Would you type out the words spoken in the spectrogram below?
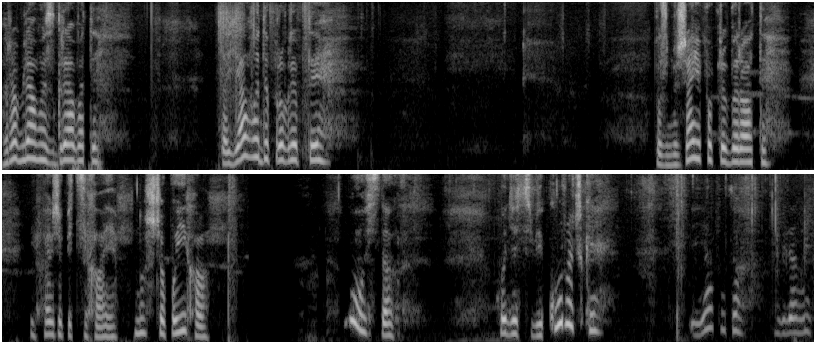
граблями згребати та ягоди прогребти. Позміжаю поприбирати і хай вже підсихає. Ну що, поїхала? Ну, ось так. Ходять собі курочки, і я тут біля них.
